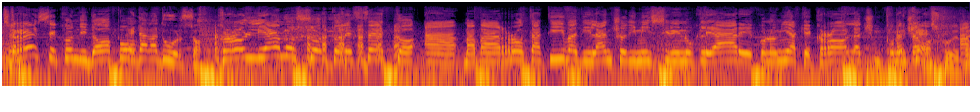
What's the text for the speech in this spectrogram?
tre secondi dopo È dalla D'Urso. crolliamo sotto l'effetto a, ma- ma rotativa di lancio di missili nucleari, economia che crolla, ci cominciamo scusa, a perché?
